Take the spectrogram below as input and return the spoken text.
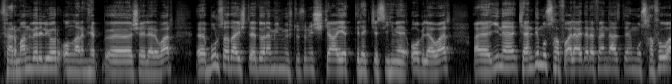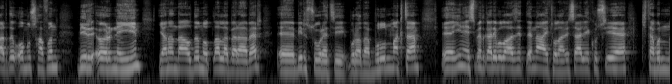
ferman veriliyor. Onların hep e, şeyleri var. E, Bursa'da işte dönemin müftüsünün şikayet dilekçesi yine o bile var. E, yine kendi mushafı Ali Haydar Efendi Hazretleri'nin mushafı vardı. O mushafın bir örneği yanında aldığı notlarla beraber e, bir sureti burada bulunmakta. E, yine İsmet Garibullah Hazretlerine ait olan Risale-i Kutsiye kitabının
